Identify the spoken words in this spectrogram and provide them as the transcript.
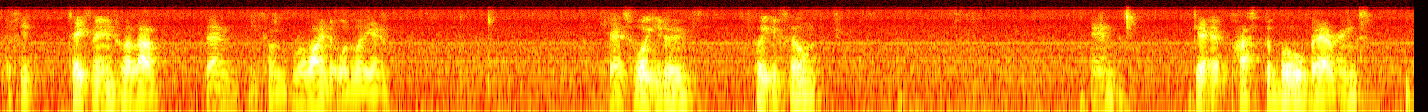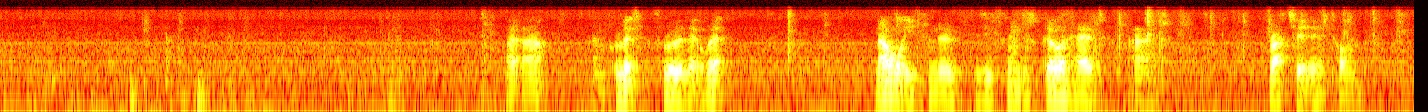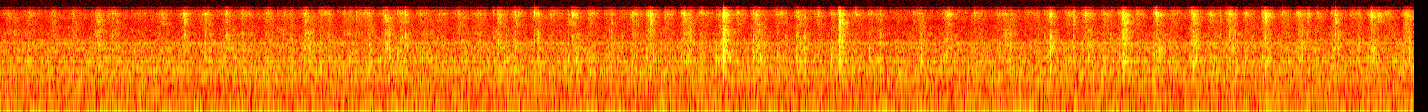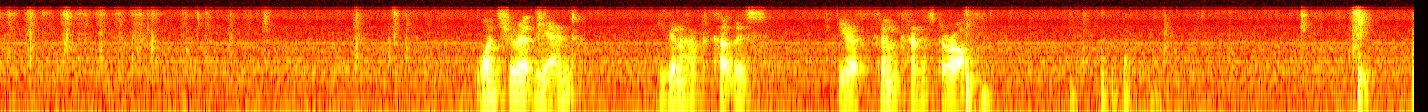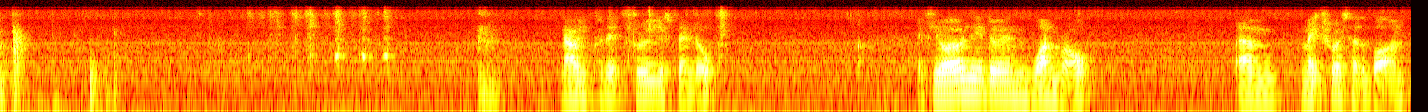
If you're taking it into a lab, then you can rewind it all the way in. Okay, so what you do, put your film in, get it past the ball bearings, like that, and pull it through a little bit. Now what you can do is you can just go ahead and ratchet it on. Once you're at the end, you're going to have to cut this your film canister off. now you put it through your spindle. If you're only doing one roll, um, make sure it's at the bottom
